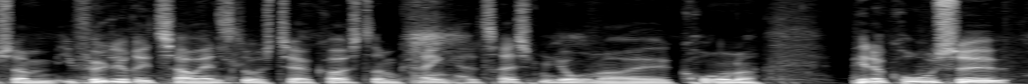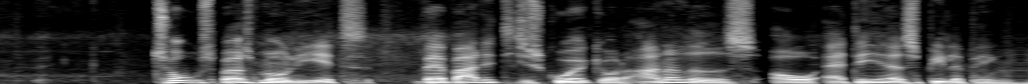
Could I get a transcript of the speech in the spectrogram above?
som ifølge Ritzau anslås til at koste omkring 50 millioner kroner. Peter Kruse, to spørgsmål i et. Hvad var det, de skulle have gjort anderledes, og er det her spild af penge?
